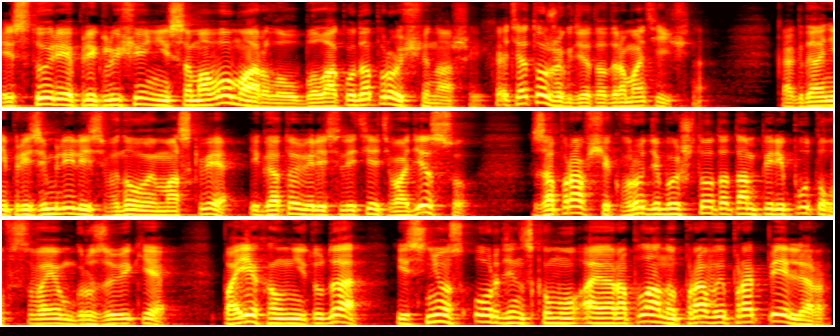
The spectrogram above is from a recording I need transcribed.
История приключений самого Марлоу была куда проще нашей, хотя тоже где-то драматична. Когда они приземлились в Новой Москве и готовились лететь в Одессу, заправщик вроде бы что-то там перепутал в своем грузовике, поехал не туда и снес орденскому аэроплану правый пропеллер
